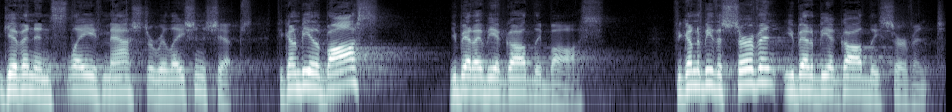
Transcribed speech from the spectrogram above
given in slave master relationships. If you're going to be the boss, you better be a godly boss. If you're going to be the servant, you better be a godly servant.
